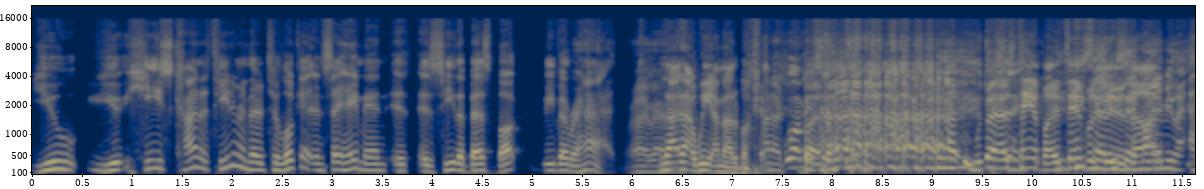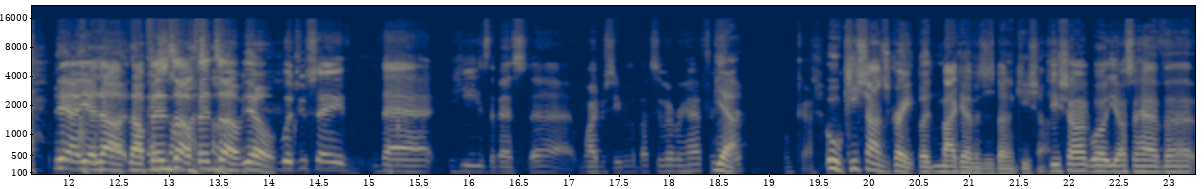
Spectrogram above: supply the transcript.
you you he's kind of teetering there to look at and say, hey man, is, is he the best buck we've ever had? right, right. Not, right. not we. I'm not a buck. I Well, I mean, But, so- would but you say- Tampa, it's Tampa said- shoes. said dog. Miami, like, Yeah, yeah, no, no, That's fins up, fins up, yo. would you say that he's the best uh, wide receiver the Bucs have ever had? For Yeah. Sure? Okay. Ooh, Keyshawn's great, but Mike Evans is better than Keyshawn. Keyshawn. Well, you also have uh,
